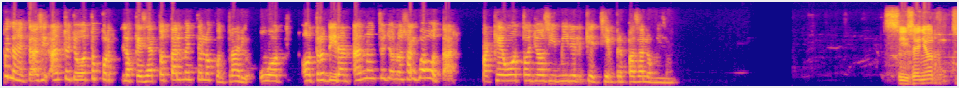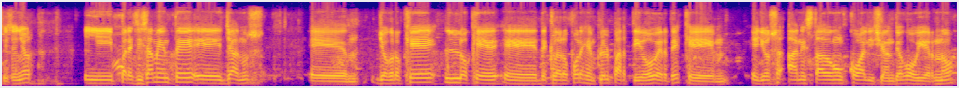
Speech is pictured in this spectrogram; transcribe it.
pues la gente va a decir, ah, entonces yo voto por lo que sea totalmente lo contrario. U otros dirán, ah, no, entonces yo no salgo a votar. ¿Para qué voto yo si mire que siempre pasa lo mismo? Sí, señor, sí, señor. Y precisamente, eh, Janus, eh, yo creo que lo que eh, declaró, por ejemplo, el Partido Verde, que ellos han estado en coalición de gobierno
